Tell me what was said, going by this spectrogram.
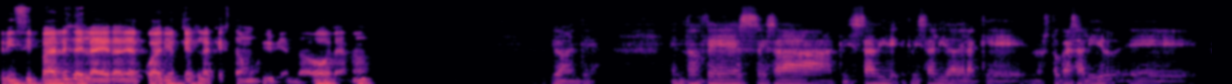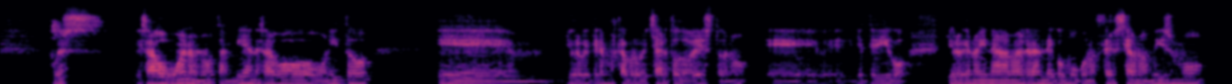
principales de la era de Acuario, que es la que estamos viviendo ahora, ¿no? Efectivamente. Entonces, esa crisálida de la que nos toca salir, eh, pues es algo bueno, ¿no? También es algo bonito. Eh, yo creo que tenemos que aprovechar todo esto, ¿no? Eh, ya te digo, yo creo que no hay nada más grande como conocerse a uno mismo,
